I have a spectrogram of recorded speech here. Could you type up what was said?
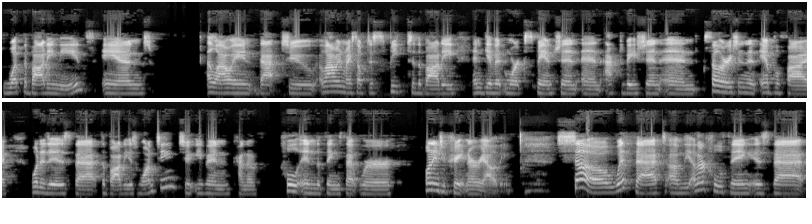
what the body needs and allowing that to allowing myself to speak to the body and give it more expansion and activation and acceleration and amplify what it is that the body is wanting to even kind of pull in the things that we're wanting to create in our reality. So, with that, um, the other cool thing is that,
